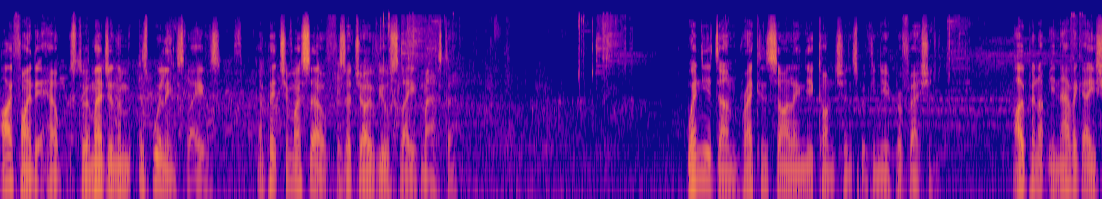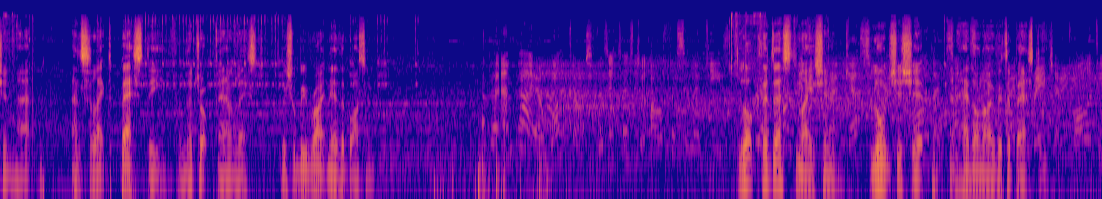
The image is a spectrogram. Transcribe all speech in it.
I find it helps to imagine them as willing slaves and picture myself as a jovial slave master. When you're done reconciling your conscience with your new profession, open up your navigation map and select Bestie from the drop down list, which will be right near the bottom. The Empire welcomes visitors to our facilities. Lock the destination, launch your ship, and head on over to Bestie. Range and quality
